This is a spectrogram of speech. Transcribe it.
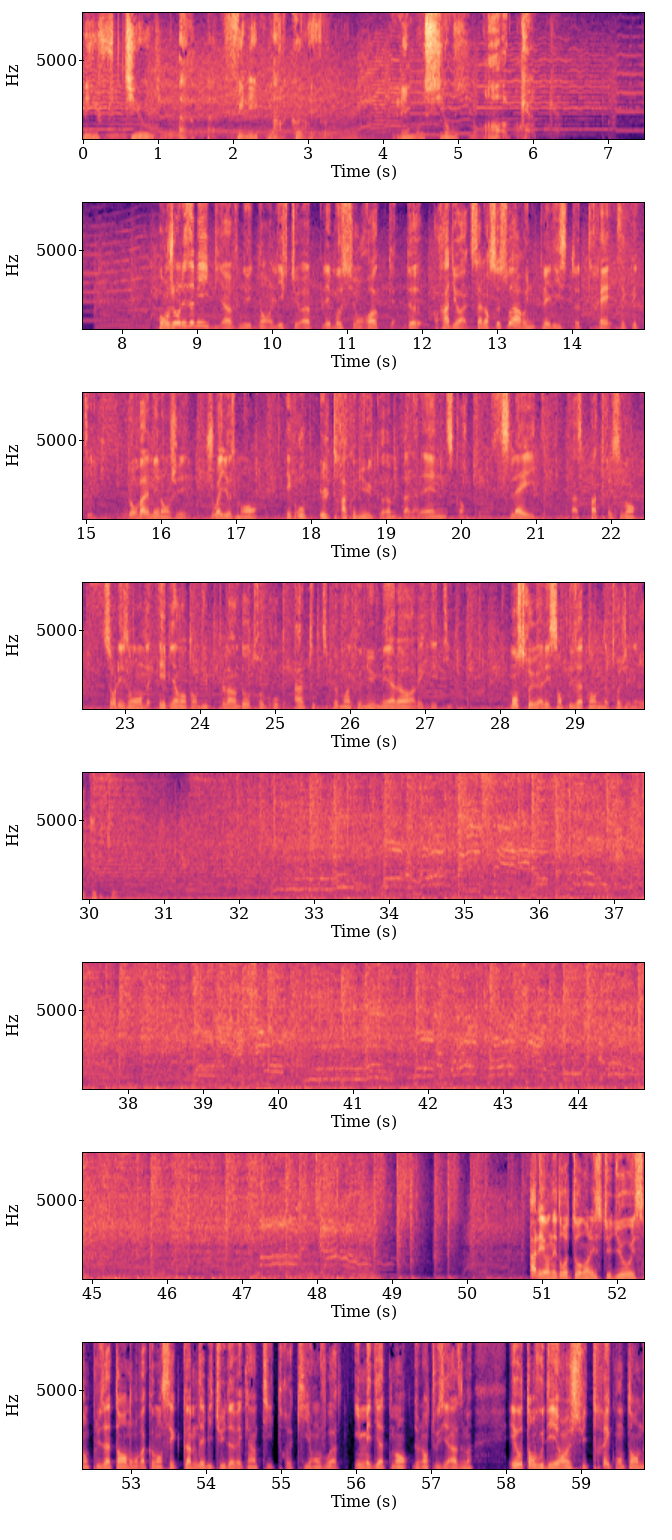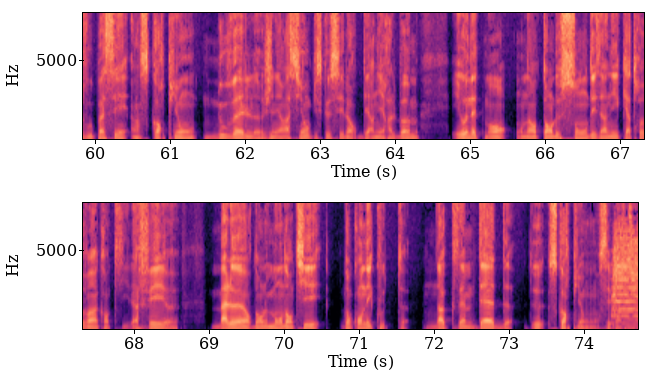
Lift You Up, Philippe Marconnet. L'émotion rock. Bonjour les amis, bienvenue dans Lift You Up, l'émotion rock de Radio Axe. Alors ce soir, une playlist très éclectique où l'on va mélanger joyeusement. Des groupes ultra connus comme Van Halen, Scorpion, Slade, qui passent pas très souvent sur les ondes, et bien entendu plein d'autres groupes un tout petit peu moins connus, mais alors avec des titres monstrueux. Allez, sans plus attendre notre générique habituel. Allez, on est de retour dans les studios et sans plus attendre, on va commencer comme d'habitude avec un titre qui envoie immédiatement de l'enthousiasme. Et autant vous dire, je suis très content de vous passer un Scorpion nouvelle génération puisque c'est leur dernier album. Et honnêtement, on entend le son des années 80 quand il a fait euh, malheur dans le monde entier. Donc on écoute Knock Them Dead de Scorpion. C'est parti.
